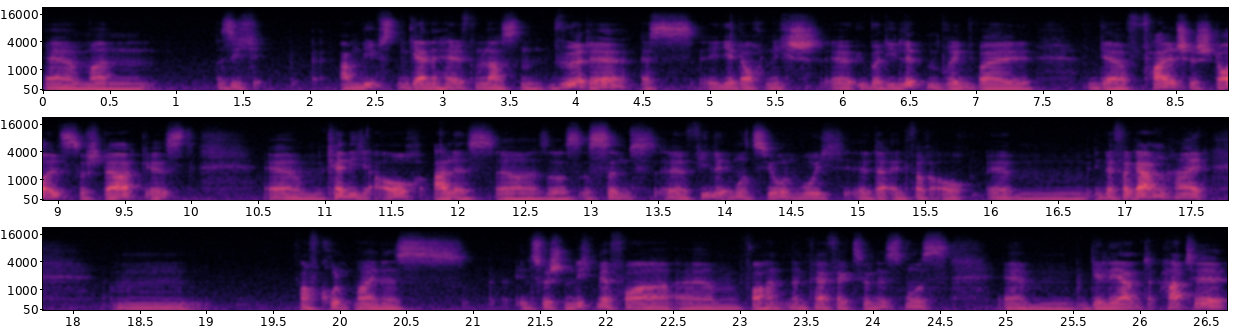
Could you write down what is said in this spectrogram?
äh, man sich am liebsten gerne helfen lassen würde, es jedoch nicht äh, über die Lippen bringt, weil der falsche Stolz so stark ist, ähm, kenne ich auch alles. Also es, es sind äh, viele Emotionen, wo ich äh, da einfach auch ähm, in der Vergangenheit ähm, aufgrund meines inzwischen nicht mehr vor, ähm, vorhandenen Perfektionismus ähm, gelernt hatte,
